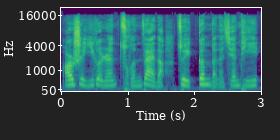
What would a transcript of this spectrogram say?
而是一个人存在的最根本的前提。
